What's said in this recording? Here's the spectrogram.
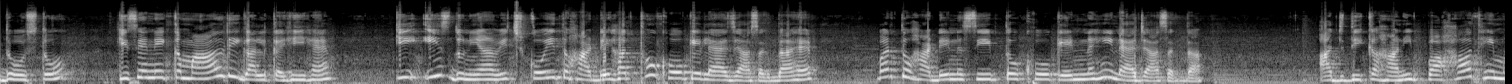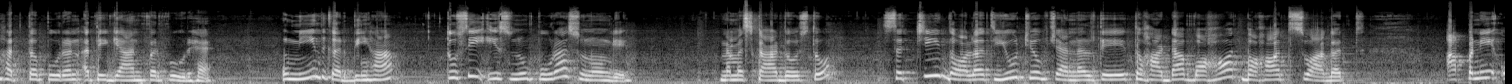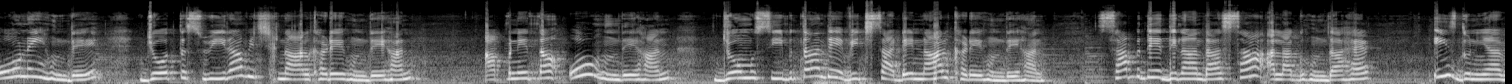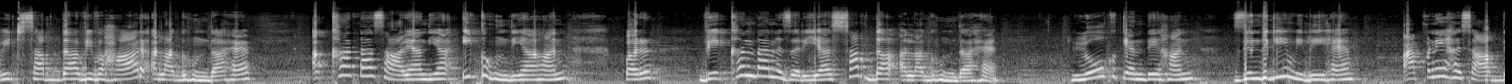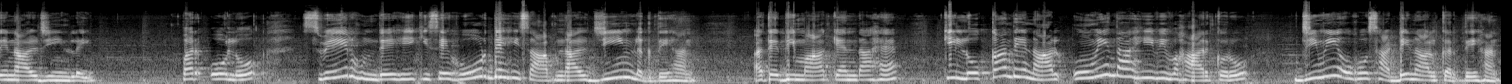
ਦੋਸਤੋ, ਕਿਸੇ ਨੇ ਕਮਾਲ ਦੀ ਗੱਲ ਕਹੀ ਹੈ ਕਿ ਇਸ ਦੁਨੀਆ ਵਿੱਚ ਕੋਈ ਤੁਹਾਡੇ ਹੱਥੋਂ ਖੋ ਕੇ ਲੈ ਜਾ ਸਕਦਾ ਹੈ, ਪਰ ਤੁਹਾਡੇ ਨਸੀਬ ਤੋਂ ਖੋ ਕੇ ਨਹੀਂ ਲੈ ਜਾ ਸਕਦਾ। ਅੱਜ ਦੀ ਕਹਾਣੀ ਬਹੁਤ ਹੀ ਮਹੱਤਵਪੂਰਨ ਅਤੇ ਗਿਆਨ ਭਰਪੂਰ ਹੈ। ਉਮੀਦ ਕਰਦੀ ਹਾਂ, ਤੁਸੀਂ ਇਸ ਨੂੰ ਪੂਰਾ ਸੁਣੋਗੇ। ਨਮਸਕਾਰ ਦੋਸਤੋ, ਸੱਚੀ ਦੌਲਤ YouTube ਚੈਨਲ ਤੇ ਤੁਹਾਡਾ ਬਹੁਤ-ਬਹੁਤ ਸਵਾਗਤ। ਆਪਣੇ ਉਹ ਨਹੀਂ ਹੁੰਦੇ ਜੋ ਤਸਵੀਰਾਂ ਵਿੱਚ ਨਾਲ ਖੜੇ ਹੁੰਦੇ ਹਨ। ਆਪਣੇ ਤਾਂ ਉਹ ਹੁੰਦੇ ਹਨ ਜੋ ਮੁਸੀਬਤਾਂ ਦੇ ਵਿੱਚ ਸਾਡੇ ਨਾਲ ਖੜੇ ਹੁੰਦੇ ਹਨ। ਸਭ ਦੇ ਦਿਲਾਂ ਦਾ ਸਾਹ ਅਲੱਗ ਹੁੰਦਾ ਹੈ। ਇਸ ਦੁਨੀਆ ਵਿੱਚ ਸਭ ਦਾ ਵਿਵਹਾਰ ਅਲੱਗ ਹੁੰਦਾ ਹੈ। ਅੱਖਾਂ ਤਾਂ ਸਾਰਿਆਂ ਦੀਆਂ ਇੱਕ ਹੁੰਦੀਆਂ ਹਨ, ਪਰ ਵੇਖਣ ਦਾ ਨਜ਼ਰੀਆ ਸਭ ਦਾ ਅਲੱਗ ਹੁੰਦਾ ਹੈ। ਲੋਕ ਕਹਿੰਦੇ ਹਨ, ਜ਼ਿੰਦਗੀ ਮਿਲੀ ਹੈ। ਆਪਣੇ ਹਿਸਾਬ ਦੇ ਨਾਲ ਜੀਣ ਲਈ। ਪਰ ਉਹ ਲੋਕ ਸਵੇਰ ਹੁੰਦੇ ਹੀ ਕਿਸੇ ਹੋਰ ਦੇ ਹਿਸਾਬ ਨਾਲ ਜੀਣ ਲੱਗਦੇ ਹਨ ਅਤੇ ਦਿਮਾਗ ਕਹਿੰਦਾ ਹੈ ਕਿ ਲੋਕਾਂ ਦੇ ਨਾਲ ਉਵੇਂ ਦਾ ਹੀ ਵਿਵਹਾਰ ਕਰੋ ਜਿਵੇਂ ਉਹ ਸਾਡੇ ਨਾਲ ਕਰਦੇ ਹਨ।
